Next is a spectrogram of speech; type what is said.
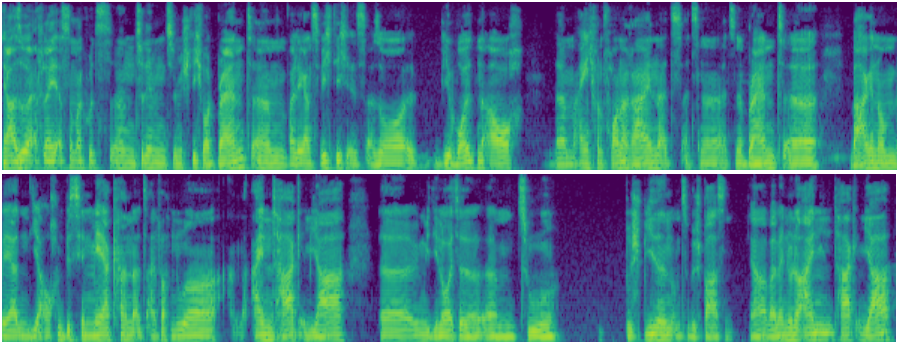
Ja, also vielleicht erst nochmal kurz ähm, zu, dem, zu dem Stichwort Brand, ähm, weil der ganz wichtig ist. Also wir wollten auch ähm, eigentlich von vornherein als, als, eine, als eine Brand äh, wahrgenommen werden, die auch ein bisschen mehr kann als einfach nur einen Tag im Jahr äh, irgendwie die Leute ähm, zu bespielen und zu bespaßen. Ja, weil wenn du nur einen Tag im Jahr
